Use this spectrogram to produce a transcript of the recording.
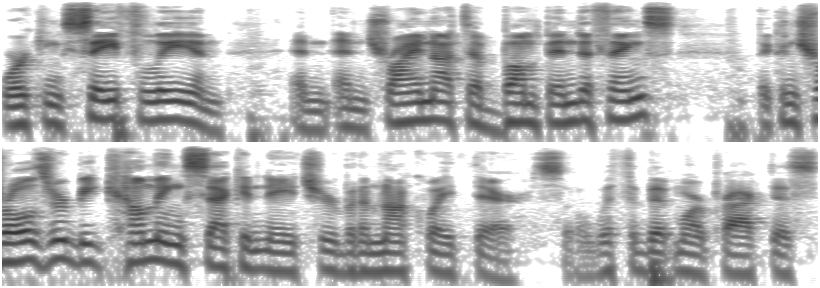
working safely and, and, and trying not to bump into things. The controls are becoming second nature, but I'm not quite there. So with a bit more practice,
